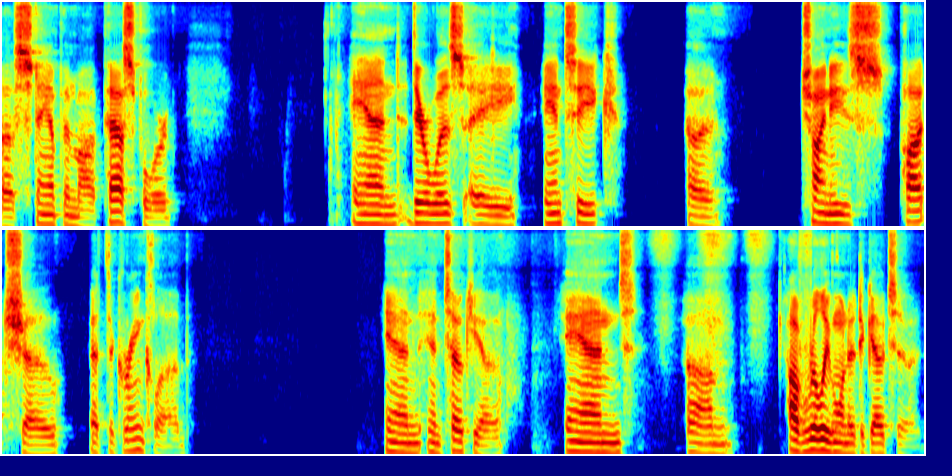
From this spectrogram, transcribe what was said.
uh, stamp in my passport, and there was a antique uh, Chinese pot show at the Green Club in in Tokyo, and um, I really wanted to go to it.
